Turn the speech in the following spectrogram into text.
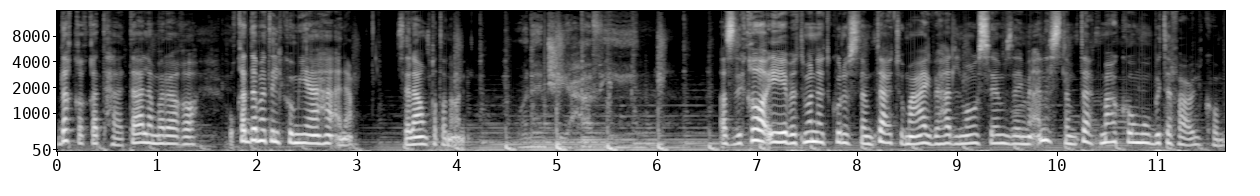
دققتها تالا مراغة وقدمت لكم إياها أنا سلام قطناني ونمشي حافين أصدقائي بتمنى تكونوا استمتعتوا معي بهذا الموسم زي ما أنا استمتعت معكم وبتفاعلكم.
